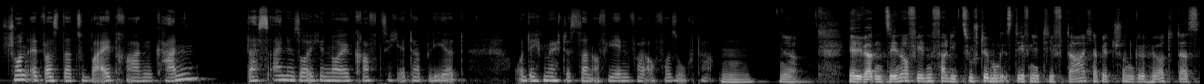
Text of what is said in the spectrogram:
schon etwas dazu beitragen kann, dass eine solche neue Kraft sich etabliert. Und ich möchte es dann auf jeden Fall auch versucht haben. Mhm. Ja. ja, wir werden sehen auf jeden Fall. Die Zustimmung ist definitiv da. Ich habe jetzt schon gehört, dass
